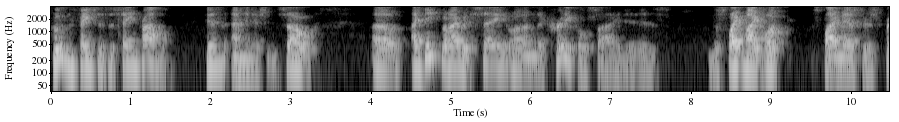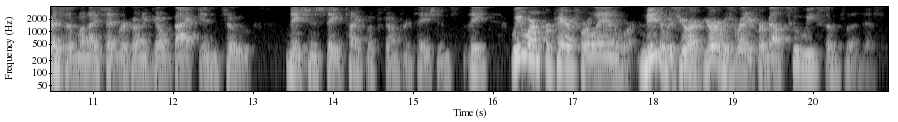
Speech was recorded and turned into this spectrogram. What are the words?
Putin faces the same problem, his ammunition. So uh, I think what I would say on the critical side is, despite my book, Spymaster's Prism, when I said we're going to go back into nation state type of confrontations, the we weren't prepared for a land war. Neither was Europe. Europe was ready for about two weeks of this.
